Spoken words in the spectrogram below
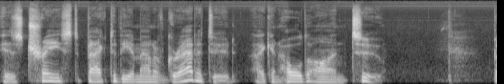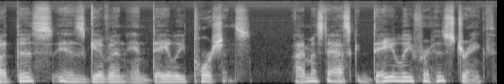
is traced back to the amount of gratitude I can hold on to. But this is given in daily portions I must ask daily for his strength,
